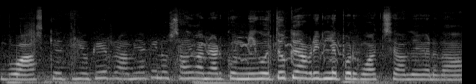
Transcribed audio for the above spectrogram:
Buah, es que tío, qué rabia que no salga a hablar conmigo. Tengo que abrirle por WhatsApp, de verdad.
